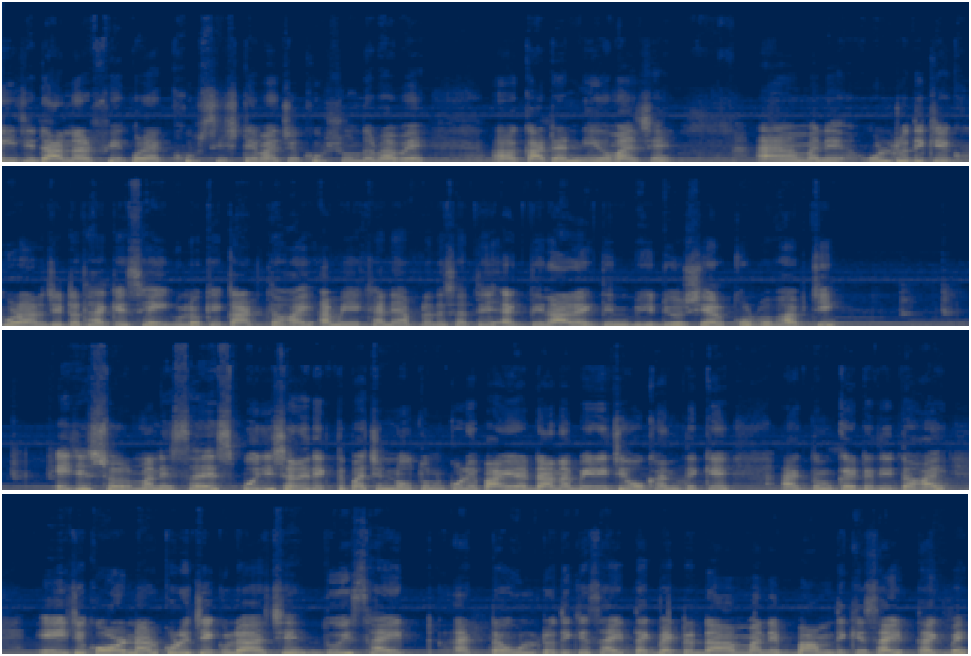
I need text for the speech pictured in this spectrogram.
এই যে ডানার ফেকর এক খুব সিস্টেম আছে, খুব সুন্দরভাবে কাটার নিয়ম আছে। মানে উল্টো দিকে ঘোরার যেটা থাকে সেইগুলোকে কাটতে হয়। আমি এখানে আপনাদের সাথে একদিন আর একদিন ভিডিও শেয়ার করব ভাবছি। এই যে মানে সাইজ পজিশনে দেখতে পাচ্ছেন, নতুন করে পায়রার ডানা বেরিয়েছে, ওখান থেকে একদম কেটে দিতে হয়। এই যে কর্নার করে যেগুলো আছে, দুই সাইড একটা উল্টো দিকে সাইড থাকবে, একটা ডা- মানে বাম দিকে সাইড থাকবে।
